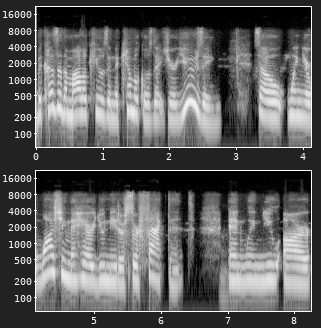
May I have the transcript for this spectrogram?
because of the molecules and the chemicals that you're using. So when you're washing the hair, you need a surfactant. Mm-hmm. And when you are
